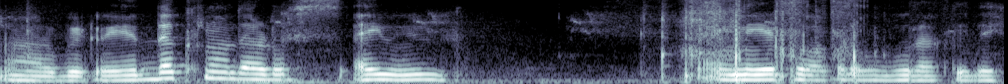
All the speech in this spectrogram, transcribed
મારું બેટો એ દખનો દાડો આવ્યું. એને એઠું આપણે ઊભું રાખી દઈ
